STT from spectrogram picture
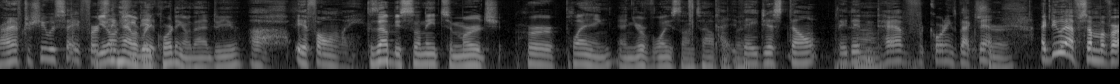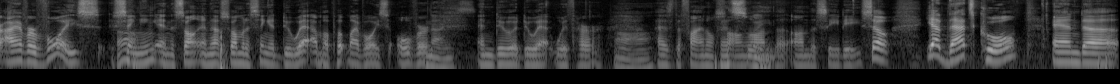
right after she was saved. First you don't have a did. recording of that, do you? Oh, if only. Because that would be so neat to merge her playing and your voice on top of it. They just don't. They didn't Uh, have recordings back then. Sure. I do have some of her. I have her voice Oh. singing and the song, and so I'm going to sing a duet. I'm going to put my voice over Nice. and do a duet with her. As the final That's song on the on the CD. So yeah, that's cool. And uh,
